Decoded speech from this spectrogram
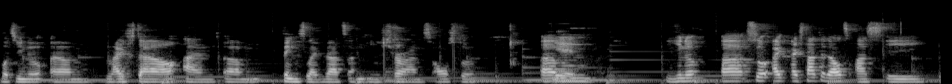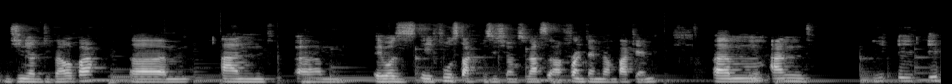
but you know, um, lifestyle and things like that, and insurance also. yeah. you know uh, so I, I, started out as a junior developer um, and um, it was a full stack position, so that's uh, front end and back end, um, and it, it,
